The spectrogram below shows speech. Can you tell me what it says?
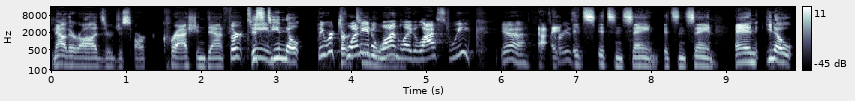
now their odds are just are crashing down. 13. This team though they were 20 to 1 like last week. Yeah. It's, it's it's insane. It's insane. And you know,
